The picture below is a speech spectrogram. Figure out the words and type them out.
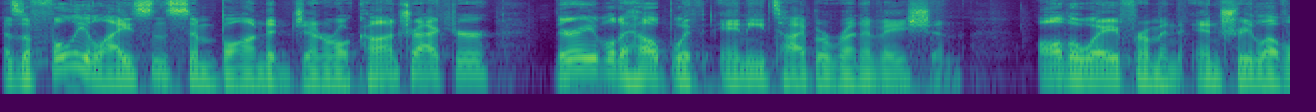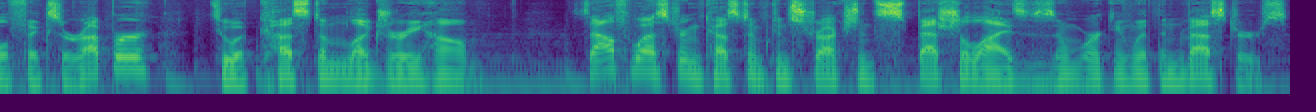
As a fully licensed and bonded general contractor, they're able to help with any type of renovation, all the way from an entry level fixer upper to a custom luxury home. Southwestern Custom Construction specializes in working with investors.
